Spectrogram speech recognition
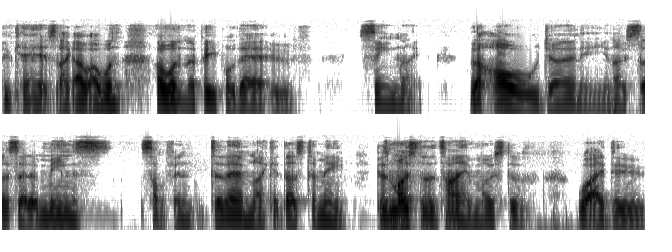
who- cares? Like, I, I want I want the people there who've seen like the whole journey, you know, so so it means something to them like it does to me. Because most of the time, most of what I do,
